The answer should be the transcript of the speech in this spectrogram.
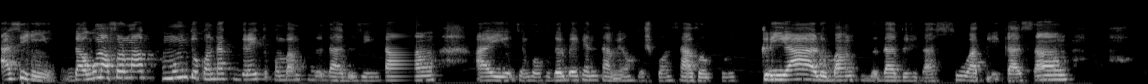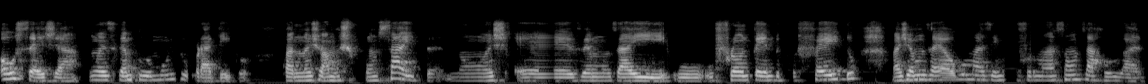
assim, de alguma forma, muito contato direto com o banco de dados. Então, aí o desenvolvedor back-end também é o responsável por criar o banco de dados da sua aplicação, ou seja, um exemplo muito prático. Quando nós vamos para um site, nós é, vemos aí o, o front-end perfeito, mas vemos aí algumas informações a rolar.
